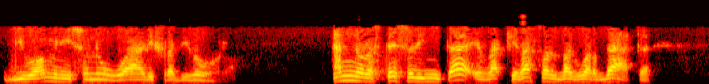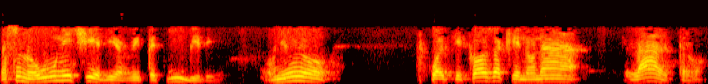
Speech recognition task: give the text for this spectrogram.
gli uomini sono uguali fra di loro hanno la stessa dignità va, che va salvaguardata, ma sono unici ed irripetibili. Ognuno ha qualche cosa che non ha l'altro.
